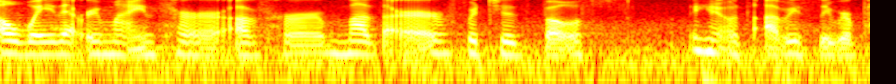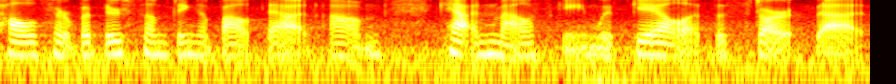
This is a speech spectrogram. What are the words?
a way that reminds her of her mother, which is both you know, it obviously repels her, but there's something about that um, cat and mouse game with Gail at the start that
